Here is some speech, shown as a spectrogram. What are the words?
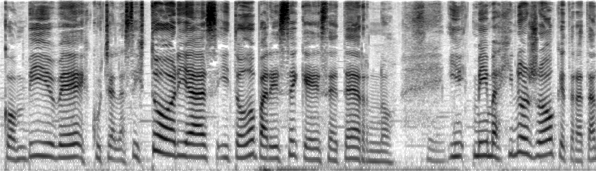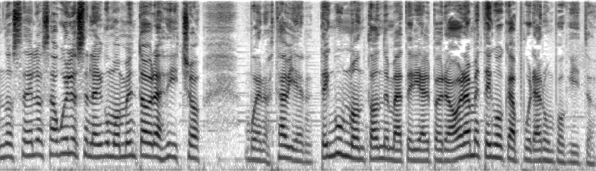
convive, escucha las historias y todo parece que es eterno. Sí. Y me imagino yo que tratándose de los abuelos en algún momento habrás dicho, bueno, está bien, tengo un montón de material, pero ahora me tengo que apurar un poquito.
